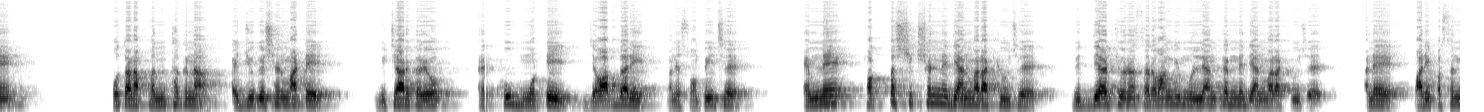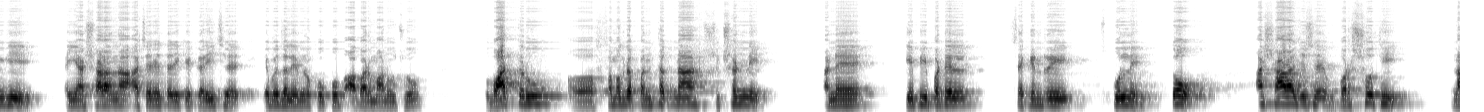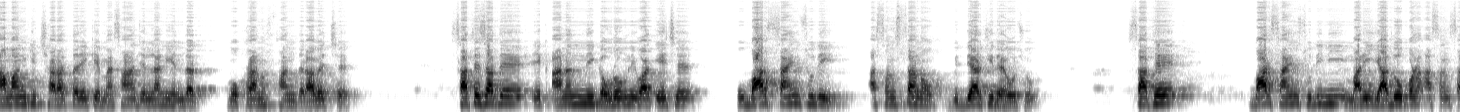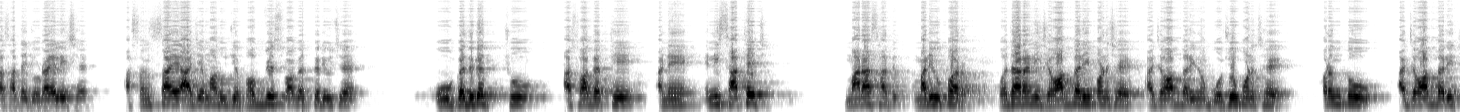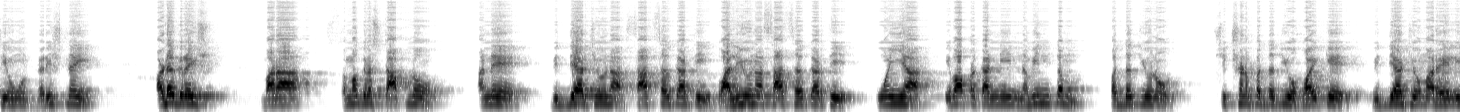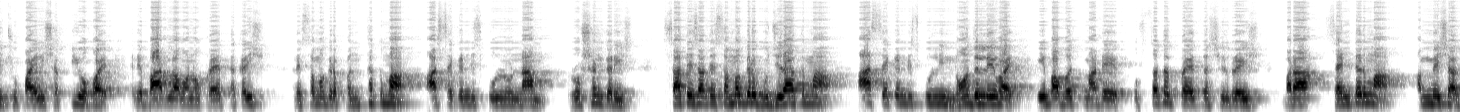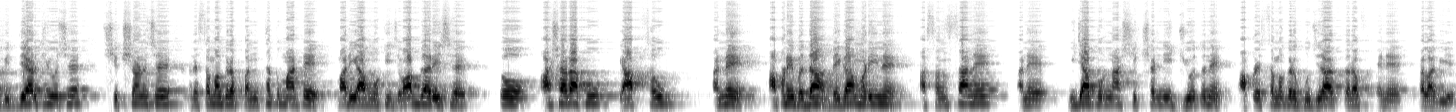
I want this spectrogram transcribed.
પોતાના પંથકના એજ્યુકેશન માટે વિચાર કર્યો અને ખૂબ મોટી જવાબદારી મને સોંપી છે. એમને ફક્ત શિક્ષણને ધ્યાનમાં રાખ્યું છે, વિદ્યાર્થીઓના સર્વાંગી મૂલ્યાંકનને ધ્યાનમાં રાખ્યું છે અને મારી પસંદગી અહીંયા શાળાના આચાર્ય તરીકે કરી છે એ બદલ એમનો ખૂબ ખૂબ આભાર માનું છું. વાત કરું સમગ્ર પંથકના શિક્ષણની અને કેપી પટેલ સેકન્ડરી સ્કૂલની તો આ શાળા જે છે, વર્ષોથી નામાંકિત શાળા તરીકે મહેસાણા જિલ્લાની અંદર મોખરાનું સ્થાન ધરાવે છે. સાથે સાથે એક આનંદની, ગૌરવની વાત એ છે, હું બાર સાયન્સ સુધી આ સંસ્થાનો વિદ્યાર્થી રહ્યો છું. સાથે બાર સાયન્સ સુધીની મારી યાદો પણ આ સંસ્થા સાથે જોડાયેલી છે. આ સંસ્થાએ આજે મારું જે ભવ્ય સ્વાગત કર્યું છે. હું ગદગદ છું આ સ્વાગતથી અને એની સાથે જ મારા સાથે મારી ઉપર વધારાની જવાબદારી પણ છે, આ જવાબદારીનો બોજો પણ છે. પરંતુ આ જવાબદારીથી હું ડરીશ નહીં, અડગ રહીશ. મારા સમગ્ર સ્ટાફનો અને વિદ્યાર્થીઓના સાથ સહકારથી, વાલીઓના સાથ સહકારથી હું અહીંયા એવા પ્રકારની નવીનતમ પદ્ધતિઓનો, શિક્ષણ પદ્ધતિઓ હોય કે વિદ્યાર્થીઓમાં રહેલી છુપાયેલી શક્તિઓ હોય, એને બહાર લાવવાનો પ્રયત્ન કરીશ. અને સમગ્ર પંથકમાં આ સેકન્ડરી સ્કૂલનું નામ રોશન કરીશ. સાથે સાથે સમગ્ર ગુજરાતમાં આ સેકન્ડરી સ્કૂલની નોંધ લેવાય એ બાબત માટે હું સતત પ્રયત્નશીલ રહીશ. મારા સેન્ટરમાં હંમેશા વિદ્યાર્થીઓ છે, શિક્ષણ છે અને સમગ્ર પંથક માટે મારી આ મોટી જવાબદારી છે. તો આશા રાખું કે આપ સૌ અને આપણે બધા ભેગા મળીને આ સંસ્થાને અને વિજાપુરના શિક્ષણની જ્યોતને આપણે સમગ્ર ગુજરાત તરફ એને ફેલાવીએ.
